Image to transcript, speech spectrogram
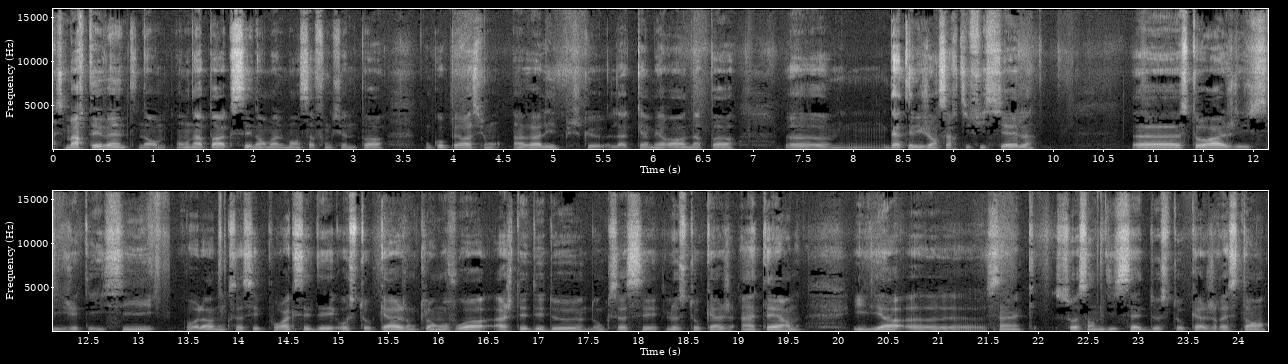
Smart Event, on n'a pas accès normalement, ça fonctionne pas. Donc opération invalide puisque la caméra n'a pas euh, d'intelligence artificielle. Euh, storage ici, j'étais ici. Voilà, donc ça c'est pour accéder au stockage. Donc là on voit HDD2, donc ça c'est le stockage interne. Il y a 5,77 de stockage restant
